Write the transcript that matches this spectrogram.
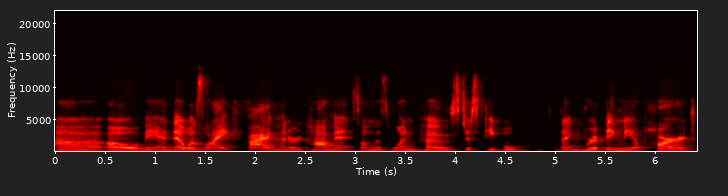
uh, oh man, there was like 500 comments on this one post, just people like ripping me apart.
